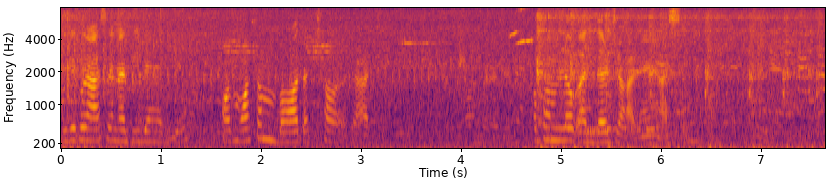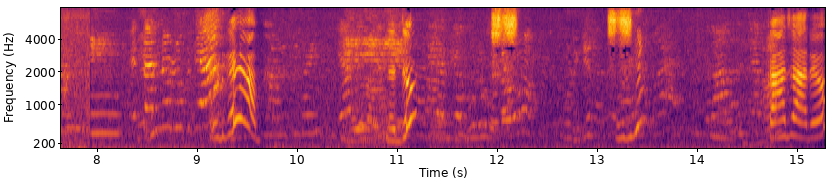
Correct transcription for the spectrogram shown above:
मुझे को यहाँ से नदी बह रही है। और मौसम बहुत अच्छा हो रहा है। आज अब हम लोग अंदर जा रहे हैं यहाँ से। उठ गए आप? लड्डू? कहाँ जा रहे हो?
